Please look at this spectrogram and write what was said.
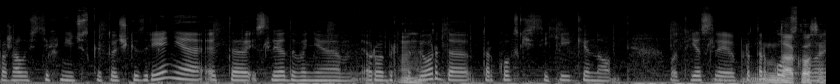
пожалуй, с технической точки зрения. Это исследование Роберта uh-huh. Бёрда «Тарковские стихи и кино». Вот если про Тарковского да,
